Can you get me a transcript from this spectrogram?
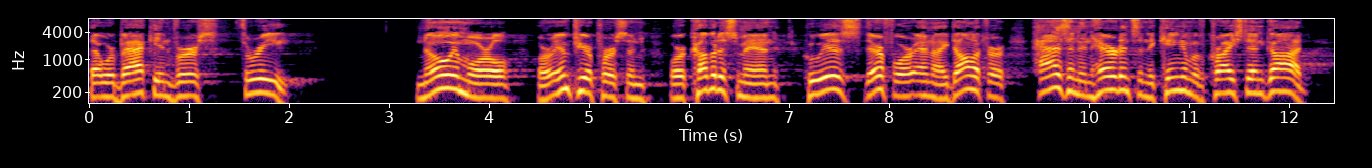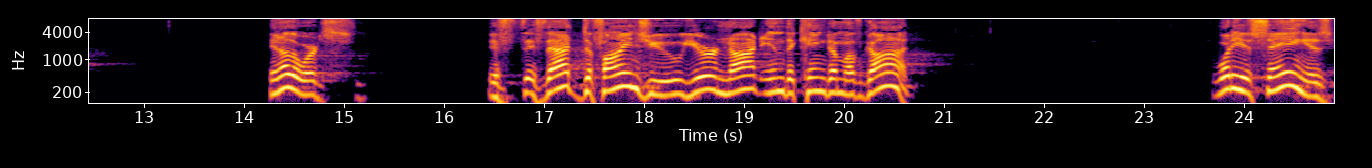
that were back in verse 3. No immoral or impure person or covetous man who is therefore an idolater has an inheritance in the kingdom of Christ and God. In other words, if, if that defines you, you're not in the kingdom of God. What he is saying is,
